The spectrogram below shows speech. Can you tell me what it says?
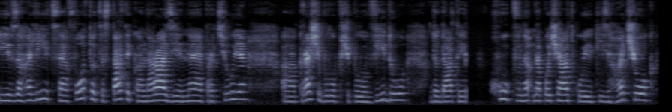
І взагалі це фото, це статика наразі не працює. Е, Краще було б, щоб було відео, додати хук на початку, якийсь гачок,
